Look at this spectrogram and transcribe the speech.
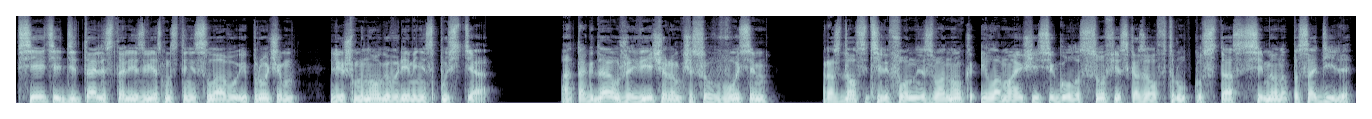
Все эти детали стали известны Станиславу и прочим лишь много времени спустя. А тогда уже вечером, часов восемь, Раздался телефонный звонок, и ломающийся голос Софьи сказал в трубку «Стас, Семена посадили».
